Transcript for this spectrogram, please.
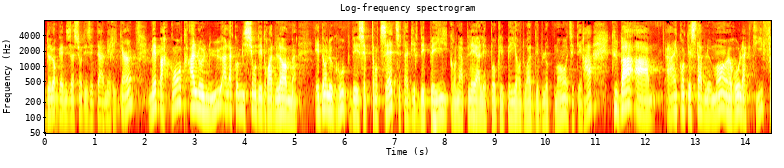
de l'Organisation des États américains, mais par contre, à l'ONU, à la Commission des droits de l'homme et dans le groupe des 77, c'est-à-dire des pays qu'on appelait à l'époque les pays en droit de développement, etc., Cuba a, incontestablement un rôle actif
